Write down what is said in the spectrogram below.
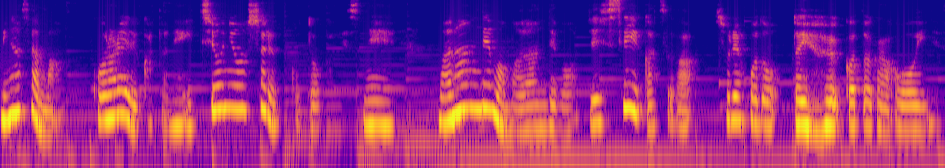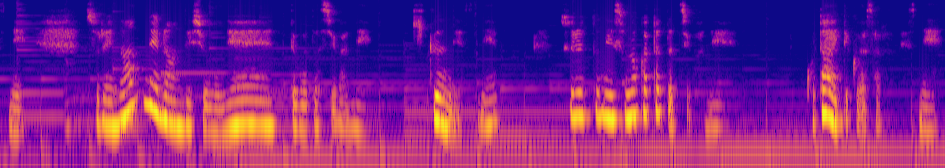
皆様来られる方ね、一応におっしゃることがですね、学んでも学んでも実生活がそれほどということが多いんですね。それなんでなんでしょうねって私がね、聞くんですね。するとね、その方たちがね、答えてくださるんですね。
